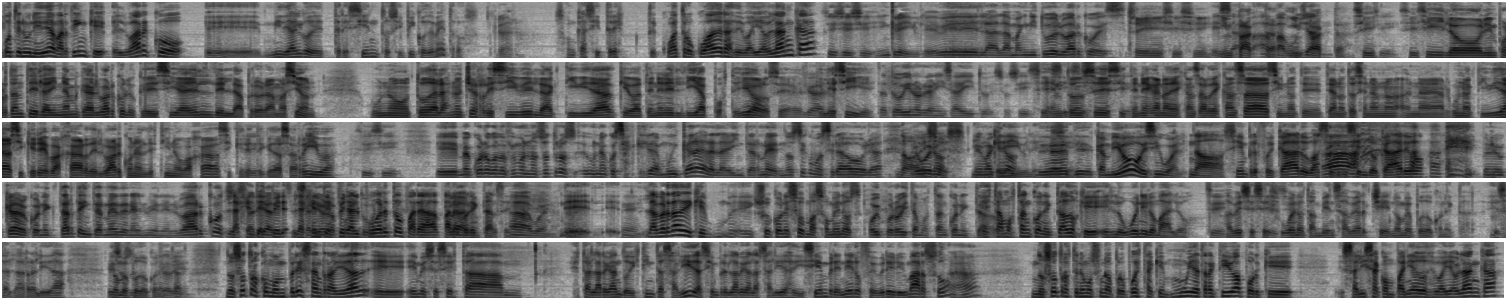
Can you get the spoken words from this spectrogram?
Vos tenés una idea, Martín, que el barco eh, mide algo de 300 y pico de metros. Claro. Son casi tres, cuatro cuadras de Bahía Blanca. Sí, sí, sí, increíble. Eh, la, la magnitud del barco es... Sí, sí, sí. Impacta, impacta. Sí, Sí. sí, sí. Lo, lo importante de la dinámica del barco, lo que decía él de la programación. Uno todas las noches recibe la actividad que va a tener el día posterior, o sea, el Claro. que le sigue. Está todo bien organizadito eso, sí. Sí, Entonces, sí. si tenés ganas de descansar, descansás. Si no, te, te anotas en, una- en alguna actividad. Si querés bajar del barco en el destino, bajás. Si querés, Sí. te quedás arriba. Sí, sí. Eh, me acuerdo cuando fuimos nosotros, una cosa que era muy cara era la de internet. No sé cómo será ahora. No, pero bueno, eso es me increíble, ¿de- sí. de- ¿Cambió o es igual? No, siempre fue caro y va a seguir Ah. siendo caro. Pero claro, conectarte a internet en el, en el barco. La gente salía- espera, la gente espera fortuna. puerto para, para Claro. conectarse. Ah, bueno. Eh, eh. La verdad es que eh, yo con eso más o menos Hoy por hoy estamos tan conectados. estamos tan conectados Mm. que es lo bueno y lo malo. Sí, a veces es sí. bueno también saber, che, no me puedo conectar. Esa es la realidad, no me puedo conectar. bien. Nosotros como empresa, en realidad, eh, MSC está, mm, está alargando distintas salidas, siempre larga las salidas de diciembre, enero, febrero y marzo. Ajá. Nosotros tenemos una propuesta que es muy atractiva porque salís acompañados de Bahía Blanca,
